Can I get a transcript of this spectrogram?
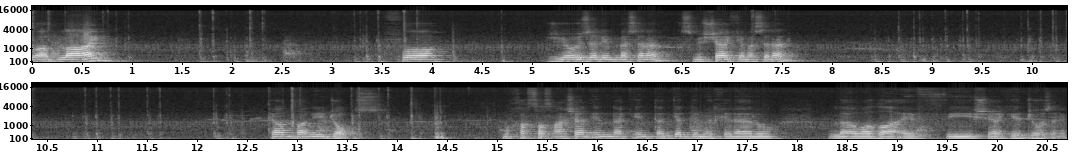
to apply for Jerusalem مثلا اسم الشركة مثلا. Company jobs. مخصص عشان إنك أنت تقدم من خلاله لوظائف في شركة Jerusalem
